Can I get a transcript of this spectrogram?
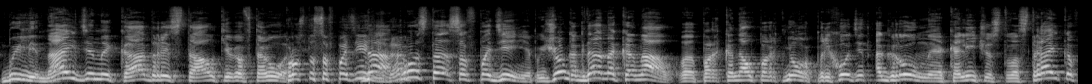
были найдены кадры Сталкера 2. Просто совпадение, Да, да? просто совпадение. Причем, когда на канал, э, пар- канал-партнер приходит огромное количество страйков,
